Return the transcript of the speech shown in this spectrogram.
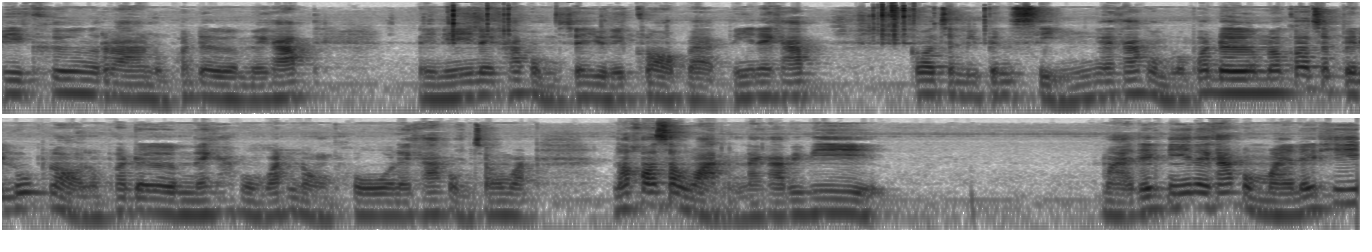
พี่เครื่องรางหลวงพ่อเดิมนะครับในนี้นะครับผมจะอยู่ในกรอบแบบนี้นะครับ ก็จะมีเป็นสิงห์นะครับผมหลวงพ่อเดิมแล้วก็จะเป็นรูปหล่อหลวงพ่อเดิมนะครับ ผมวัดหนองโพนะครับผมจังหวัดนครสวรรค์นะครับพี่ๆหมายเลขนี้นะครับผมหมายเลขที่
